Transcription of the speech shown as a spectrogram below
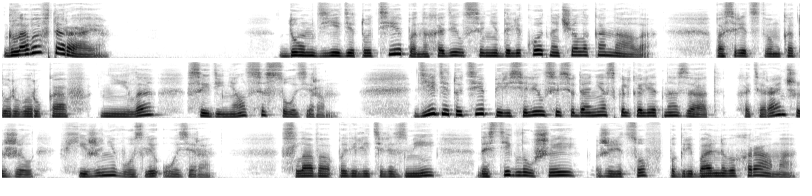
Глава вторая. Дом Дьеди Тотепа находился недалеко от начала канала, посредством которого рукав Нила соединялся с озером. Дьеди Тотеп переселился сюда несколько лет назад, хотя раньше жил в хижине возле озера. Слава повелителя змей достигла ушей жрецов погребального храма,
